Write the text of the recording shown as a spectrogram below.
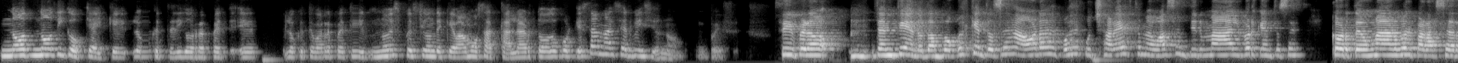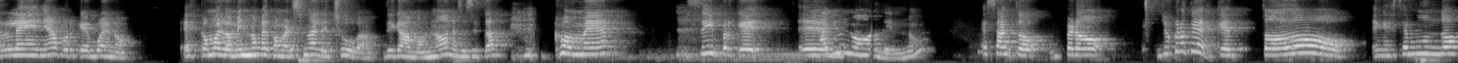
no, no digo que hay que, lo que te digo, eh, lo que te voy a repetir, no es cuestión de que vamos a talar todo porque están al servicio, no, pues Sí, pero te entiendo, tampoco es que entonces ahora después de escuchar esto me voy a sentir mal porque entonces corté un árbol para hacer leña, porque bueno, es como lo mismo que comerse una lechuga, digamos, ¿no? Necesitas comer, sí, porque... Eh, Hay un orden, ¿no? Exacto, pero yo creo que, que todo en este mundo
